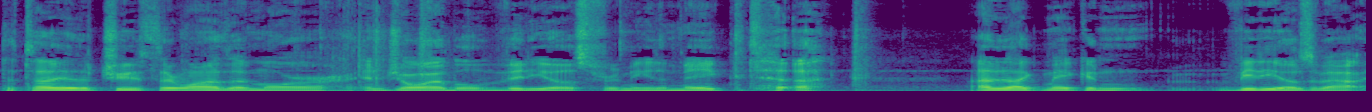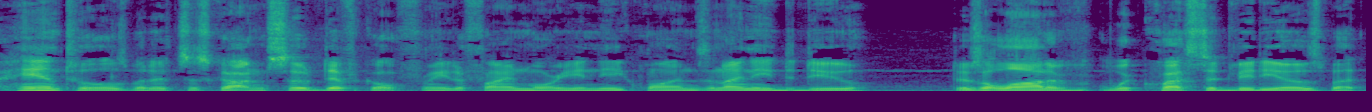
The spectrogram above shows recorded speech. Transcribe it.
To tell you the truth, they're one of the more enjoyable videos for me to make. I like making videos about hand tools, but it's just gotten so difficult for me to find more unique ones, and I need to do. There's a lot of requested videos, but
